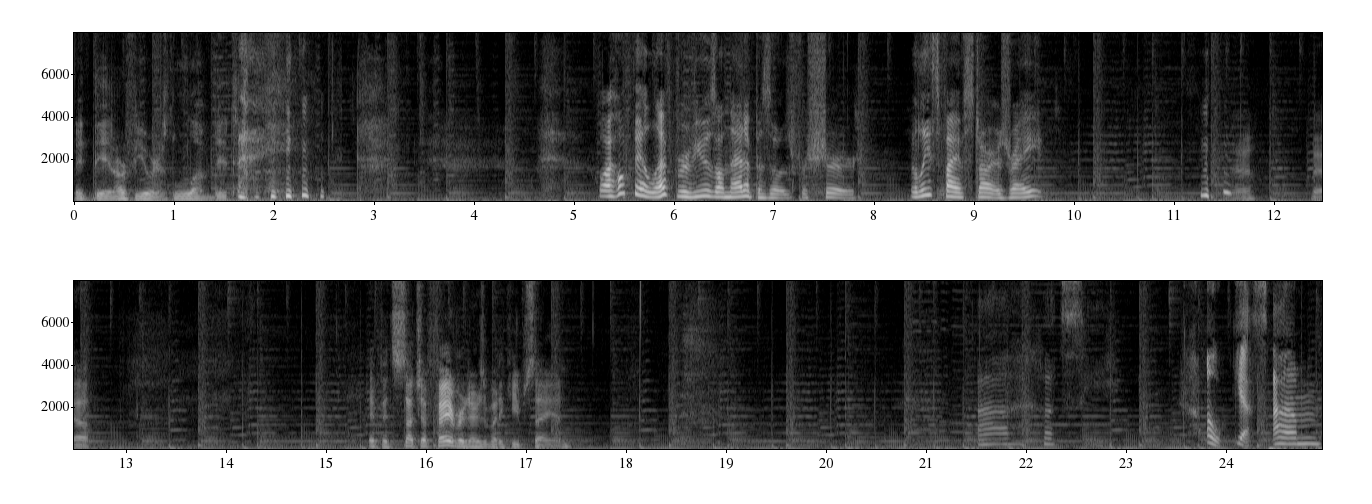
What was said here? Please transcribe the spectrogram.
It did. Our viewers loved it. well, I hope they left reviews on that episode for sure. At least five stars, right? yeah, yeah. If it's such a favorite, everybody keeps saying. Uh, let's see. Oh, yes, um.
